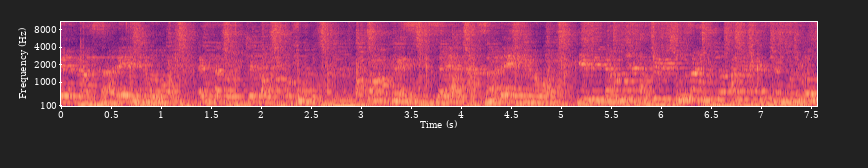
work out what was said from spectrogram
El Nazareno, esta noche lo vamos a gozar con Jesús el Nazareno. Y si tenemos el Espíritu Santo para este mundo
